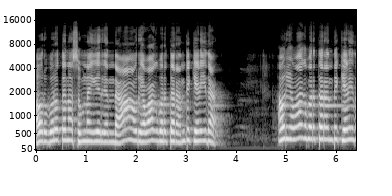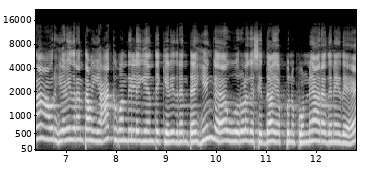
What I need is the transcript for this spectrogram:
ಅವ್ರು ಬರುತ್ತನ ಸುಮ್ಮನೆ ಇರ್ರಿ ಅಂದ, ಅವ್ರು ಯಾವಾಗ ಬರ್ತಾರಂತ ಕೇಳಿದ. ಅವ್ರು ಯಾವಾಗ ಬರ್ತಾರಂತ ಕೇಳಿದ, ಅವ್ರು ಹೇಳಿದ್ರಂತ ಅವ ಯಾಕೆ ಬಂದಿಲ್ಲಿಗೆ ಅಂತ ಕೇಳಿದ್ರಂತೆ, ಹಿಂಗೆ ಊರೊಳಗೆ ಸಿದ್ದಯ್ಯಪ್ಪನ ಪುಣ್ಯ ಆರಾಧನೆ ಇದೆ.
